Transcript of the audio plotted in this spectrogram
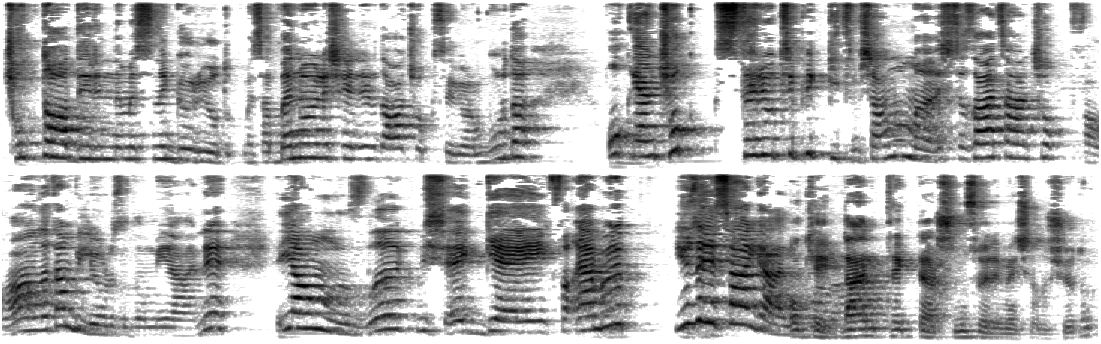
çok daha derinlemesine görüyorduk mesela. Ben öyle şeyleri daha çok seviyorum. Burada o yani çok stereotipik gitmiş anladın mı? İşte zaten çok falan zaten biliyoruz adamı yani. Yalnızlık, bir şey, gay falan. Yani böyle yüzeysel geldi Okey ben tekrar şunu söylemeye çalışıyordum.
